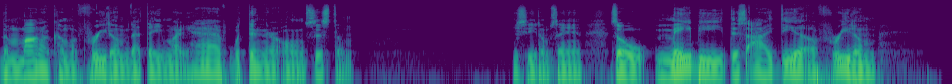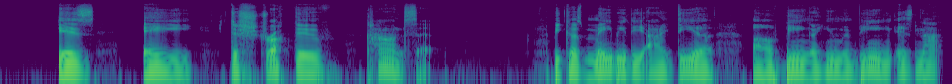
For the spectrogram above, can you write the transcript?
the monicum of freedom that they might have within their own system. You see what I'm saying? So maybe this idea of freedom is a destructive concept because maybe the idea of being a human being is not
